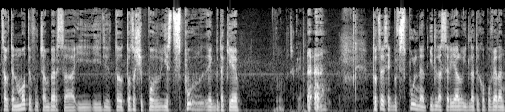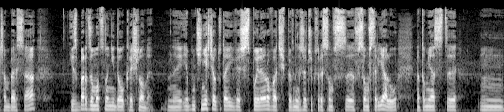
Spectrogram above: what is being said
cały ten motyw u Chambersa i, i to, to, co się po, jest spół, jakby takie no, poczekaj. to, co jest jakby wspólne i dla serialu, i dla tych opowiadań Chambersa jest bardzo mocno niedookreślone. Ja bym Ci nie chciał tutaj, wiesz, spoilerować pewnych rzeczy, które są w, są w serialu, natomiast mm,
